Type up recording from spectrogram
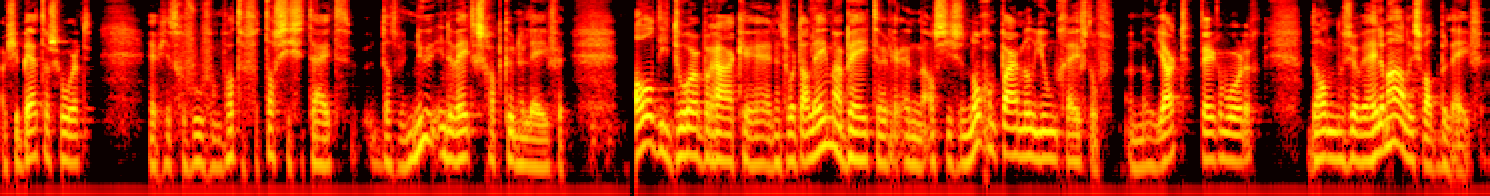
Als je Bertha's hoort, heb je het gevoel van wat een fantastische tijd dat we nu in de wetenschap kunnen leven. Al die doorbraken en het wordt alleen maar beter. En als je ze nog een paar miljoen geeft, of een miljard tegenwoordig, dan zullen we helemaal eens wat beleven.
